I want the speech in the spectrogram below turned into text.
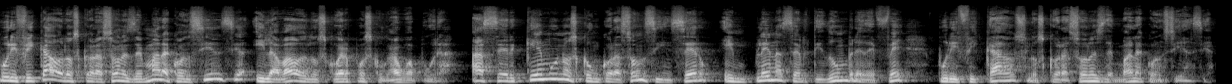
purificados los corazones de mala conciencia y lavados los cuerpos con agua pura. Acerquémonos con corazón sincero, en plena certidumbre de fe, purificados los corazones de mala conciencia.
